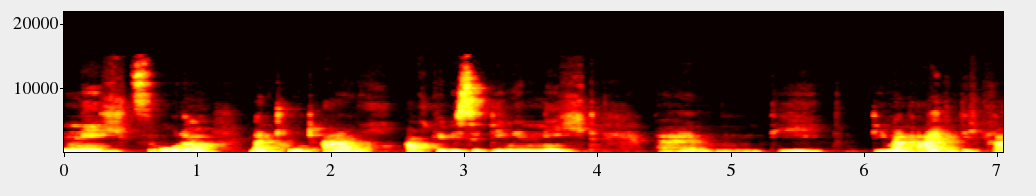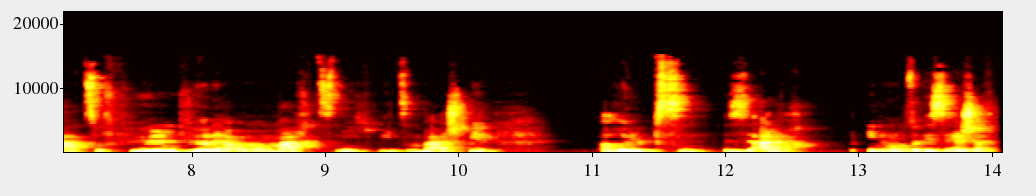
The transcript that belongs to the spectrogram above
nichts oder man tut auch, auch gewisse Dinge nicht, ähm, die, die man eigentlich gerade so fühlen würde, aber man macht es nicht, wie zum Beispiel Rülpsen. Es ist einfach in unserer Gesellschaft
